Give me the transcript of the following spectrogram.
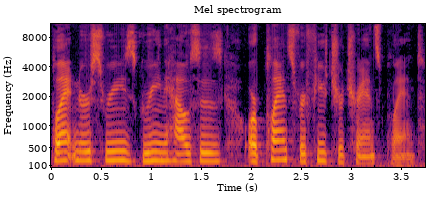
plant nurseries, greenhouses, or plants for future transplant.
